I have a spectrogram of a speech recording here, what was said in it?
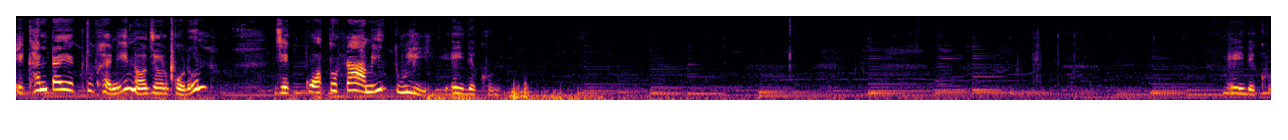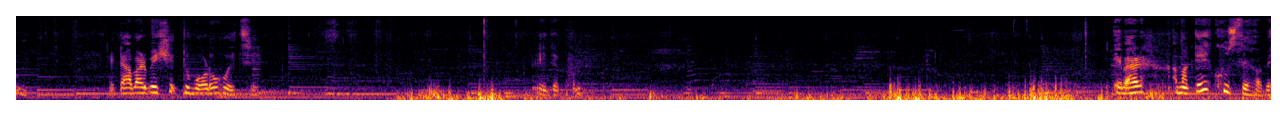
এখানটায় একটুখানি নজর করুন যে কতটা আমি তুলি। এই দেখুন। এই দেখুন। এটা আবার বেশ একটু বড় হয়েছে। এই দেখুন। এবার আমাকে খুঁজতে হবে।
